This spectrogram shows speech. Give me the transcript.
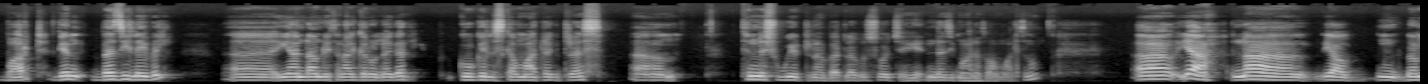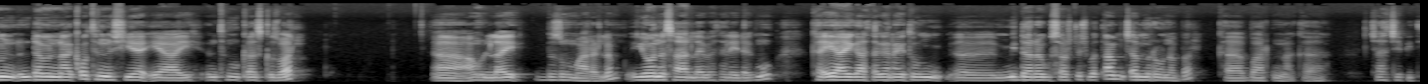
ባርድ ግን በዚህ level እያንዳንዱ የተናገረውን ነገር ጉግል እስከ ማድረግ ድረስ ትንሽ weird ነበር ለብዙ ሰዎች ይሄ እንደዚህ ማለቷ ማለት ነው ያ እና ያው እንደምናውቀው ትንሽ የ AI እንትኑ ቀዝቅዟል። አሁን ላይ ብዙም አይደለም። የሆነ ሰዓት ላይ በተለይ ደግሞ ከ AI ጋር ተገናኝቶ የሚደረጉ search ኦች በጣም ጨምረው ነበር። ከባርድ እና ከቻትጂፒቲ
